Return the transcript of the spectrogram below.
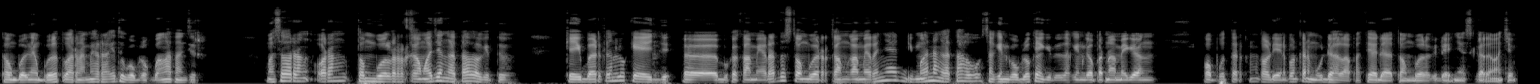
Tombolnya bulat warna merah. Itu goblok banget anjir. Masa orang orang tombol rekam aja nggak tahu gitu? Kayak ibarat kan lu kayak uh, buka kamera terus tombol rekam kameranya di mana nggak tahu? Saking gobloknya gitu saking nggak pernah megang komputer. Kan kalau di handphone kan mudah lah pasti ada tombol gedenya segala macam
